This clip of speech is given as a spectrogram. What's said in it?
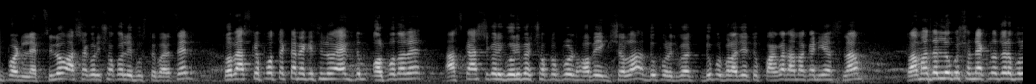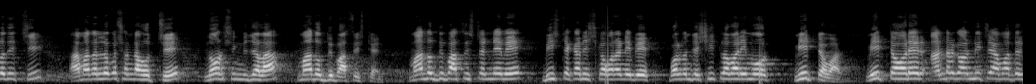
ইম্পর্টেন্ট লাইভ ছিল। আশা করি সকলেই বুঝতে পারছেন। তবে আজকে প্রত্যেকটা ব্যাগে ছিল একদম অল্প দামে। আজকে আশা করি গরিবের স্বপ্ন পূরণ হবে ইনশাল্লাহ দুপুর, দুপুরবেলা যেহেতু পাগলা ধামাকা নিয়ে আসলাম। তো আমাদের লোকেশন এক নজরে বলে দিচ্ছি। আমাদের লোকেশনটা হচ্ছে নরসিংদী জেলা Madhabdi bus stand Madhabdi bus stand নেমে বিশ টাকা রিক্সা ভাড়া নেবে। বলবেন যে শীতলাবাড়ি মোড়, মিড টাওয়ার। মিড টাওয়ারের আন্ডারগ্রাউন্ড নিচে আমাদের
